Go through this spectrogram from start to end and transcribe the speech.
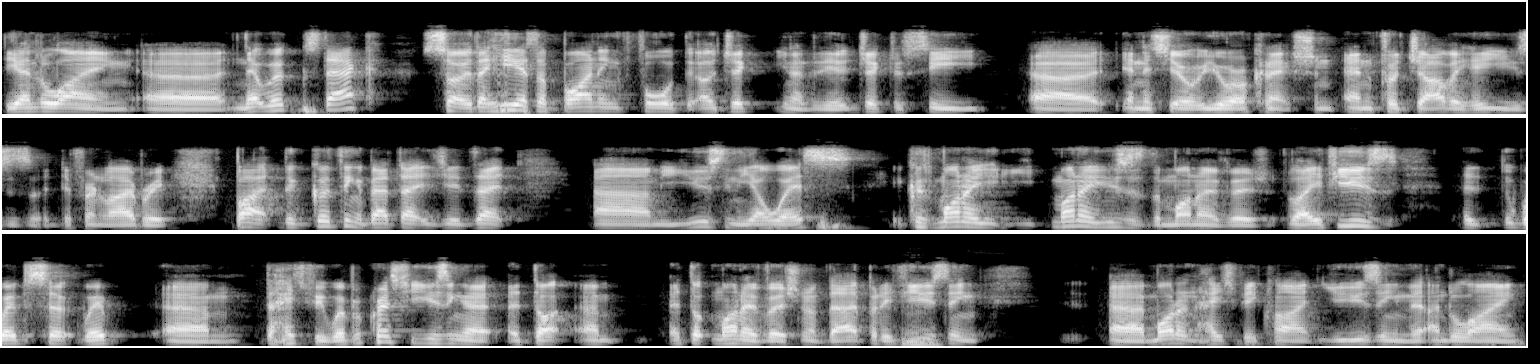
the underlying uh, network stack, so that he has a binding for the object, you know, the Objective C. Uh, NSURLConnection, and for Java he uses a different library. But the good thing about that is that um, you're using the OS because Mono Mono uses the Mono version. Like if you use the web web um, the HTTP web request, you're using a, a, dot, um, a dot mono version of that. But if you're using uh, modern HTTP client, you're using the underlying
